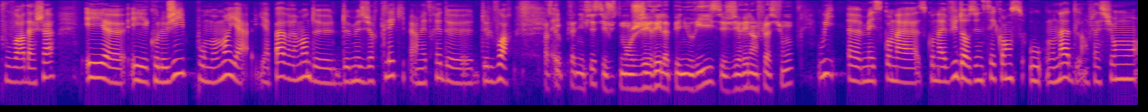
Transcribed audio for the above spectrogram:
pouvoir d'achat et, écologie, pour le moment, il n'y a, pas vraiment de, mesures clés qui permettraient de, le voir. Parce que planifier, c'est justement gérer la pénurie, c'est gérer l'inflation. Oui, mais ce qu'on a, qu'on a vu dans une séquence où on a de l'inflation,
